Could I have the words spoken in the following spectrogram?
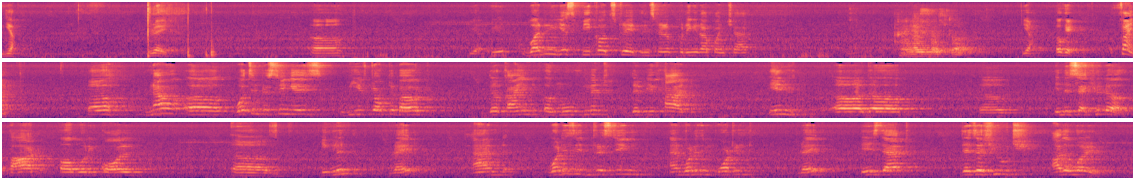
Yeah. Right. Uh, yeah. You, why don't you just speak out straight instead of putting it up on chat? Yes, sir, start. Yeah. Okay. Fine. Uh, now, uh, what's interesting is we've talked about the kind of movement that we've had in uh, the uh, in the secular part of what you call uh, England, right? And what is interesting and what is important, right, is that there's a huge other world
